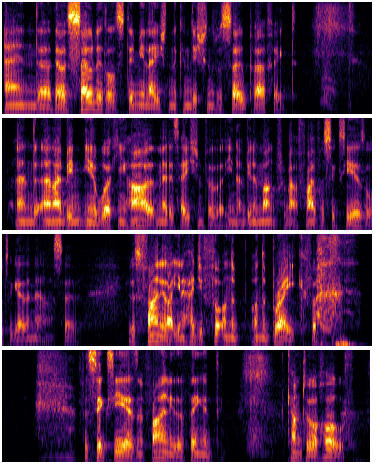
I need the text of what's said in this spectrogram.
And uh, there was so little stimulation, the conditions were so perfect and and I've been you know working hard at meditation for you know I've been a monk for about five or six years altogether now. So it was finally like you know had your foot on the on the brake for for six years, and finally the thing had come to a halt.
